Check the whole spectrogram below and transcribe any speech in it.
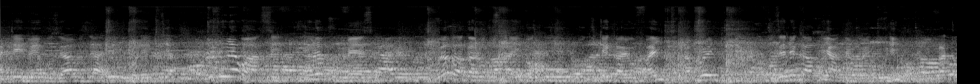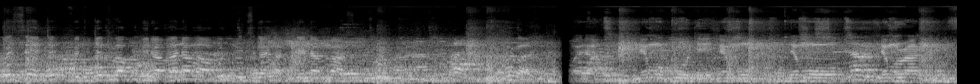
ate bebuzabuza ate tukole tutya tutule wansi tutule ku mmeeza okuteekayo faiti abredi nze ne kampu yange wetuli batuwe sente fe tujje tubakubira abaana baabwe tusigaye nga tugenda mu maaso. Ne mu gudi ne mu rankings.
